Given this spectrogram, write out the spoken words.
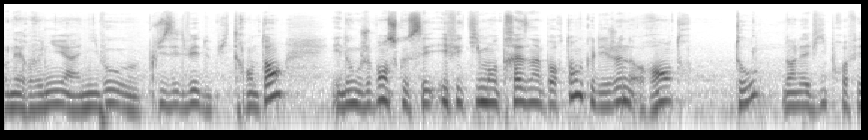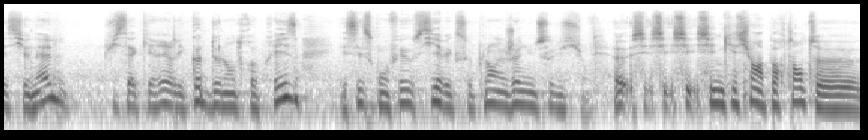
On est revenu à un niveau plus élevé depuis 30 ans. Et donc je pense que c'est effectivement très important que les jeunes rentrent tôt dans la vie professionnelle puissent acquérir les codes de l'entreprise. Et c'est ce qu'on fait aussi avec ce plan Un jeune, une solution. Euh, c'est une question importante, euh,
